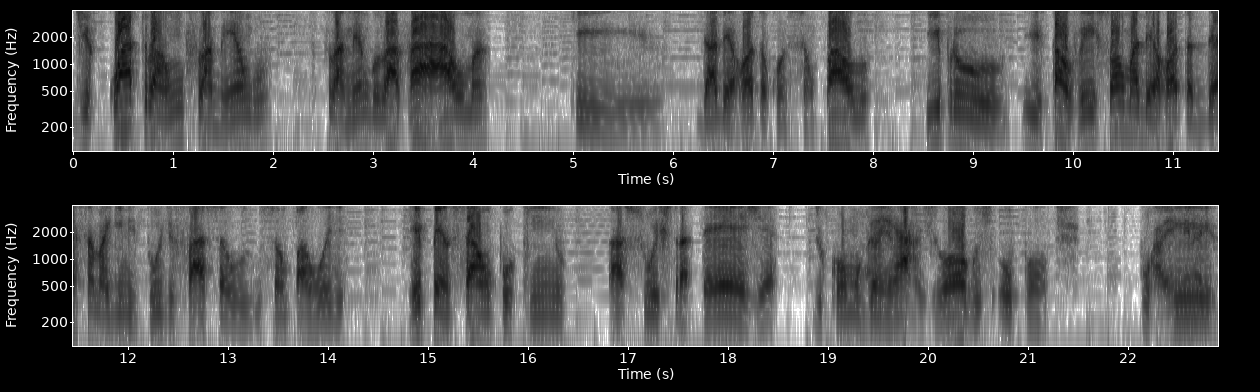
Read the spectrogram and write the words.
de 4 a 1 Flamengo. Flamengo lavar a alma que da derrota contra o São Paulo e pro e talvez só uma derrota dessa magnitude faça o, o São Paulo repensar um pouquinho a sua estratégia de como ganhar jogos ou pontos. Porque aí,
